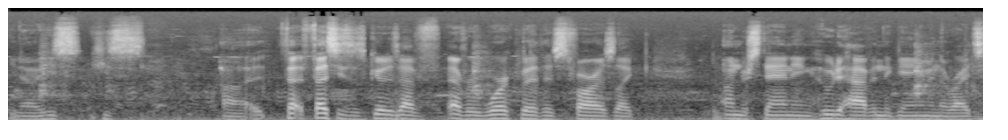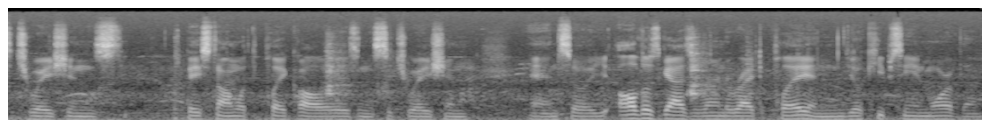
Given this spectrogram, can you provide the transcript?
you know, he's he's uh, Fesi's as good as I've ever worked with as far as like understanding who to have in the game in the right situations based on what the play call is and the situation. And so all those guys have earned a right to play, and you'll keep seeing more of them.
